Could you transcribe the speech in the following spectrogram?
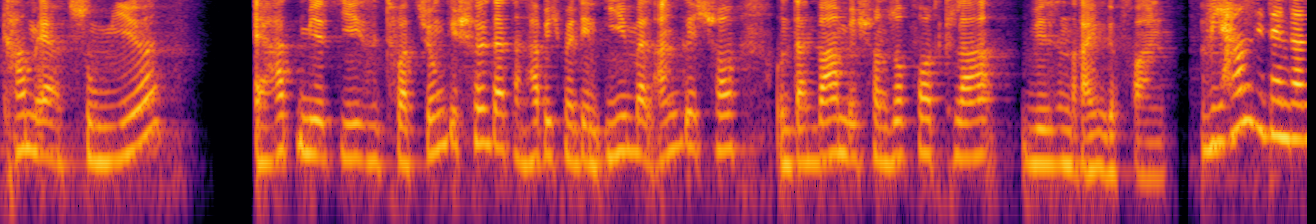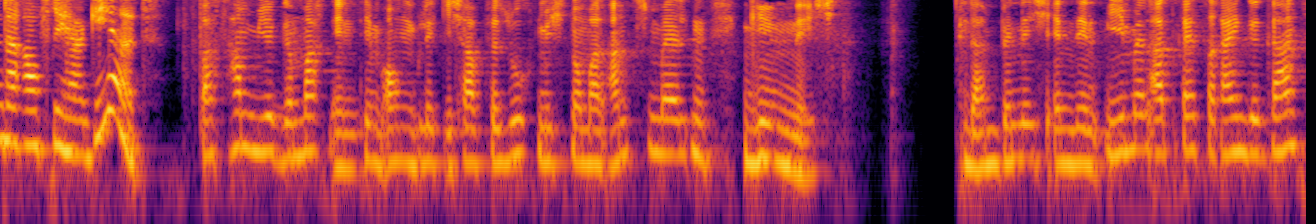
kam er zu mir. Er hat mir die Situation geschildert, dann habe ich mir den E-Mail angeschaut und dann war mir schon sofort klar, wir sind reingefallen. Wie haben Sie denn dann darauf reagiert? Was haben wir gemacht in dem Augenblick? Ich habe versucht, mich nochmal anzumelden, ging nicht. Dann bin ich in den E-Mail-Adresse reingegangen.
